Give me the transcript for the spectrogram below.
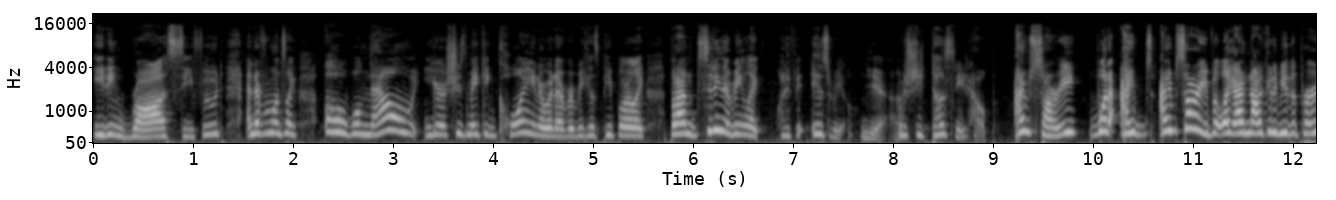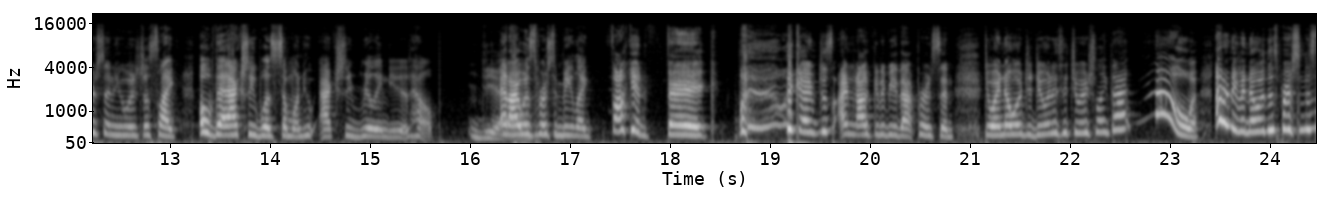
eating raw seafood and everyone's like, "Oh, well now you're she's making coin or whatever because people are like, but I'm sitting there being like, what if it is real? yeah. What if she does need help? I'm sorry. What I'm I'm sorry, but like I'm not going to be the person who was just like, "Oh, that actually was someone who actually really needed help." Yeah. And I was the person being like, fucking fake. like I'm just I'm not gonna be that person. Do I know what to do in a situation like that? No. I don't even know where this person is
